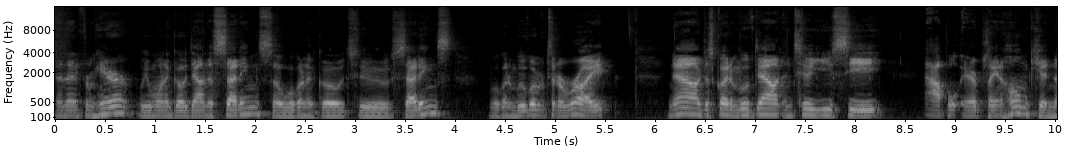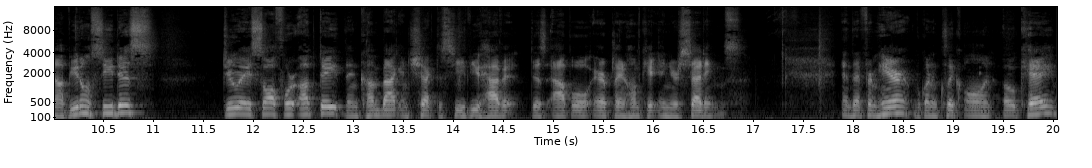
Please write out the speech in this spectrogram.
And then from here, we want to go down to settings. So we're going to go to settings. We're going to move over to the right. Now just go ahead and move down until you see Apple AirPlay and HomeKit. Now if you don't see this, do a software update, then come back and check to see if you have it, this Apple AirPlay HomeKit in your settings. And then from here, we're going to click on OK,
